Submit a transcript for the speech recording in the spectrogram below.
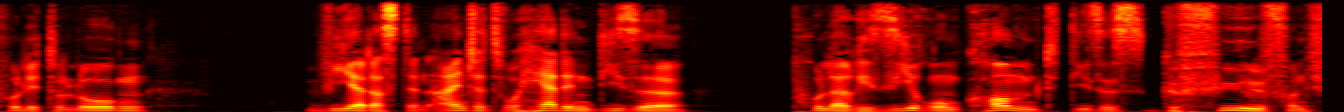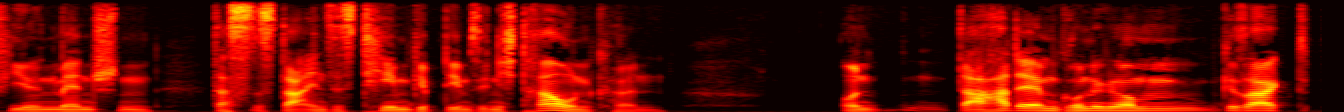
Politologen, wie er das denn einschätzt, woher denn diese Polarisierung kommt, dieses Gefühl von vielen Menschen, dass es da ein System gibt, dem sie nicht trauen können. Und da hat er im Grunde genommen gesagt,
